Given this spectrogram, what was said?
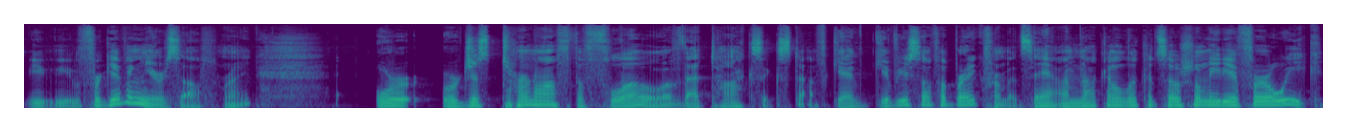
you, are forgiving yourself, right? Or or just turn off the flow of that toxic stuff. Give give yourself a break from it. Say, I'm not going to look at social media for a week.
